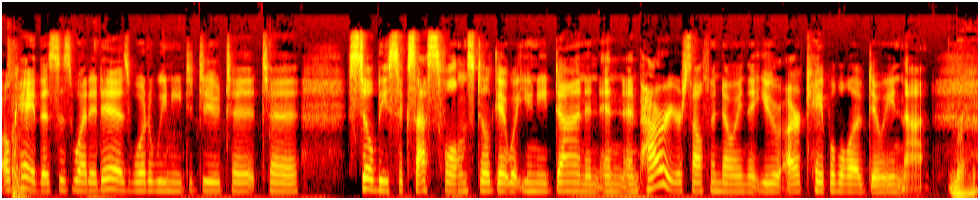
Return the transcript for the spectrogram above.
okay, this is what it is. What do we need to do to to still be successful and still get what you need done and, and empower yourself in knowing that you are capable of doing that. Right.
